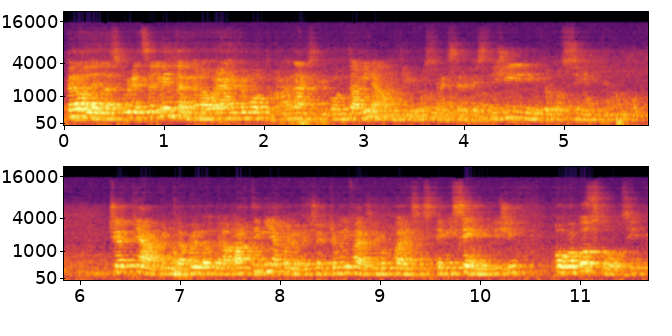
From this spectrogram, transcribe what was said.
però della sicurezza alimentare ne lavorerò anche molto con l'analisi di contaminanti, che possono essere pesticidi, microtossine in campo. Cerchiamo, quindi da quello della parte mia, quello che cerchiamo di fare è sviluppare sistemi semplici, poco costosi,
